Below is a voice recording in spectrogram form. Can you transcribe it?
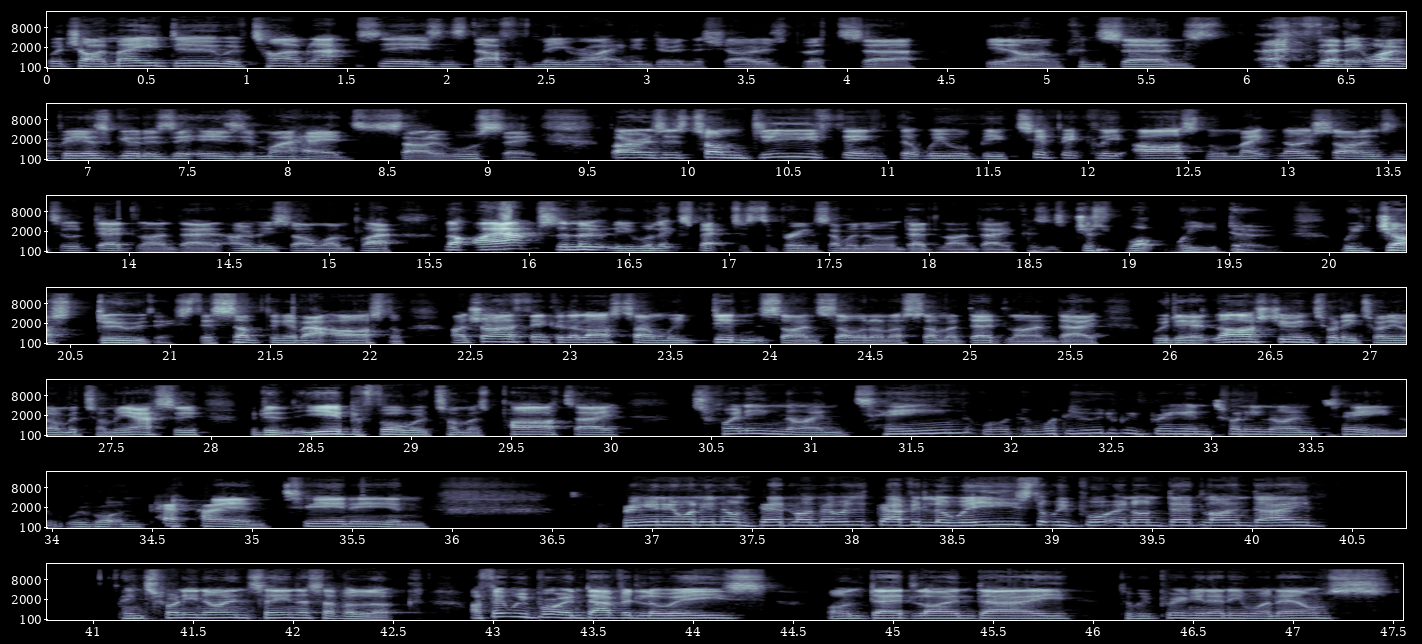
which I may do with time lapses and stuff of me writing and doing the shows. But, uh, you know, I'm concerned that it won't be as good as it is in my head. So we'll see. Byron says, Tom, do you think that we will be typically Arsenal, make no signings until deadline day and only sign one player? Look, I absolutely will expect us to bring someone in on deadline day because it's just what we do. We just do this. There's something about Arsenal. I'm trying to think of the last time we didn't sign someone on a summer deadline day. We did it last year in 2021 with Tomiyasu. We did it the year before with Thomas Partey. 2019. What, what who did we bring in 2019? We brought in Pepe and Tierney and bring anyone in on deadline day. Was it David Luiz that we brought in on deadline day in 2019? Let's have a look. I think we brought in David Luiz on deadline day. Did we bring in anyone else?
